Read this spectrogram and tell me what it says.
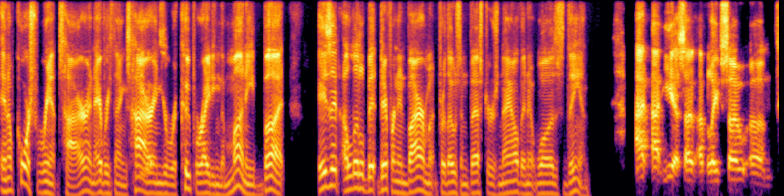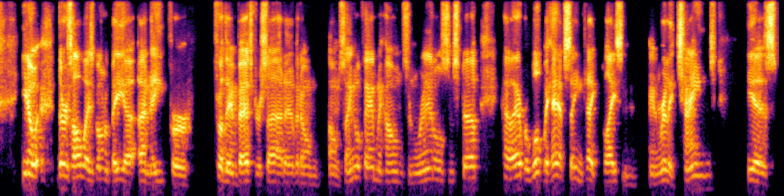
and of course rents higher and everything's higher, yes. and you're recuperating the money. But is it a little bit different environment for those investors now than it was then? I, I, yes, I, I, believe so. Um, you know, there's always going to be a, a, need for for the investor side of it on on single family homes and rentals and stuff. However, what we have seen take place and, and really change is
